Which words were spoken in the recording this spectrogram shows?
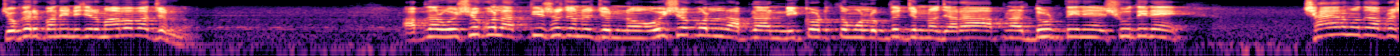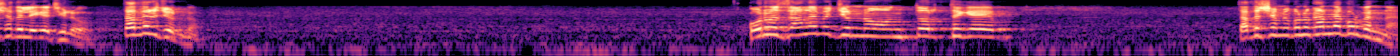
চোখের পানি নিজের মা বাবার জন্য। আপনার ওই সকল আত্মীয় স্বজনের জন্য, ওই সকল আপনার নিকটতম লোকদের জন্য যারা আপনার দুর্দিনে, সুদিনে ছায়ার মতো আপনার সাথে লেগেছিল, তাদের জন্য। কোনো জালেমের জন্য অন্তর থেকে তাদের সামনে কোনো কান্না করবেন না,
